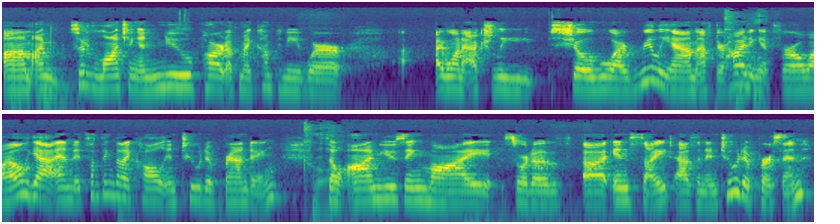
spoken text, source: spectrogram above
um, I'm sort of launching a new part of my company where I want to actually show who I really am after hiding it for a while. Yeah, and it's something that I call intuitive branding. Cool. So I'm using my sort of uh, insight as an intuitive person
